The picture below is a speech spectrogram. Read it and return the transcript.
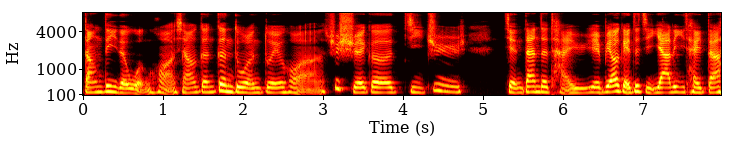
当地的文化，想要跟更多人对话，去学个几句。简单的台语，也不要给自己压力太大，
